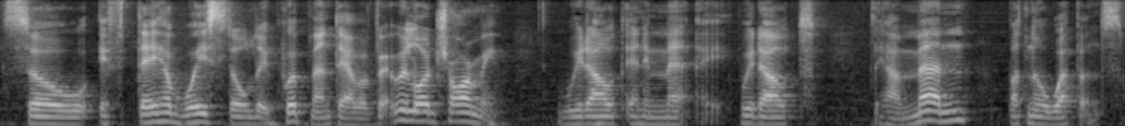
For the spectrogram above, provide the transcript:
So if they have wasted all the equipment, they have a very large army without any me- without they have men but no weapons.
